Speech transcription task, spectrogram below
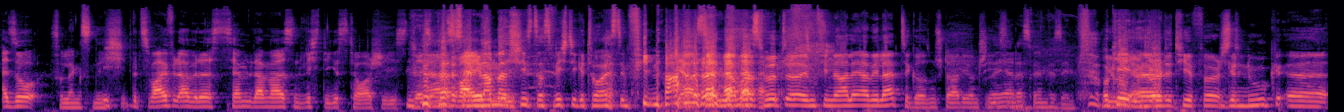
also, Solange es nicht. ich bezweifle aber, dass Sam Lammers ein wichtiges Tor schießt. Das ja, Sam Lammers schießt das wichtige Tor erst im Finale. Ja, Sam Lammers wird äh, im Finale RB Leipzig aus dem Stadion schießen. Ja, das werden wir sehen. You- Okay, you, heard äh, it here first. genug äh,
